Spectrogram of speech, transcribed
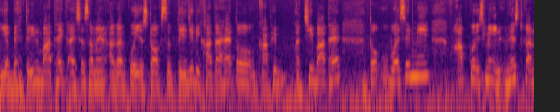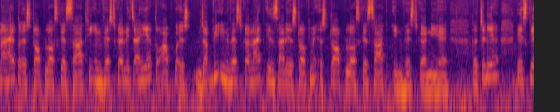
ये बेहतरीन बात है कि ऐसे समय अगर कोई स्टॉक्स तेज़ी दिखाता है तो काफ़ी अच्छी बात है। तो वैसे में आपको इसमें इन्वेस्ट करना है तो स्टॉप लॉस के साथ ही इन्वेस्ट करनी चाहिए। तो आपको जब भी इन्वेस्ट करना इन सारे स्टॉक में स्टॉप लॉस के साथ इन्वेस्ट करनी है। तो चलिए, इसके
